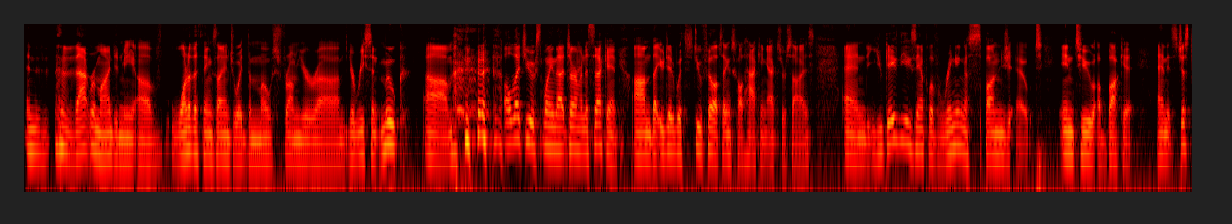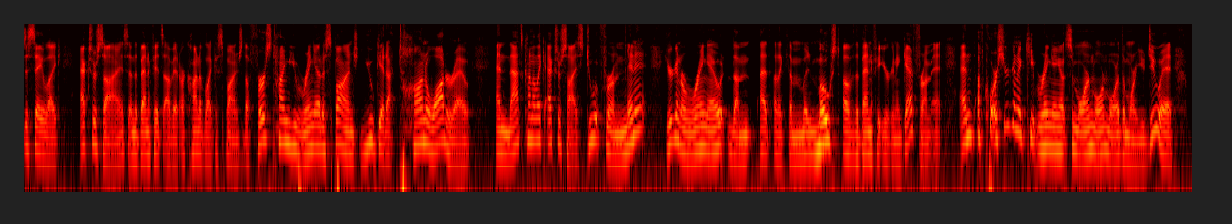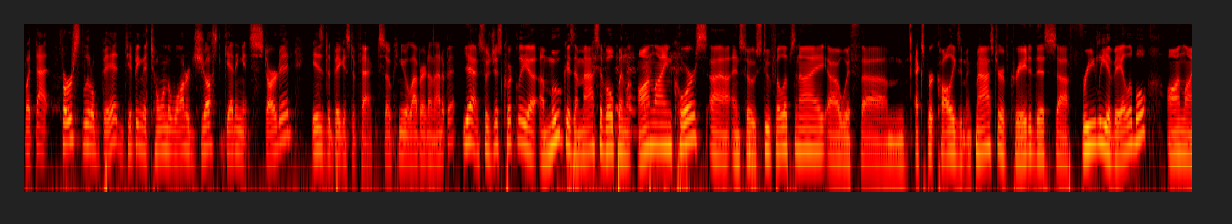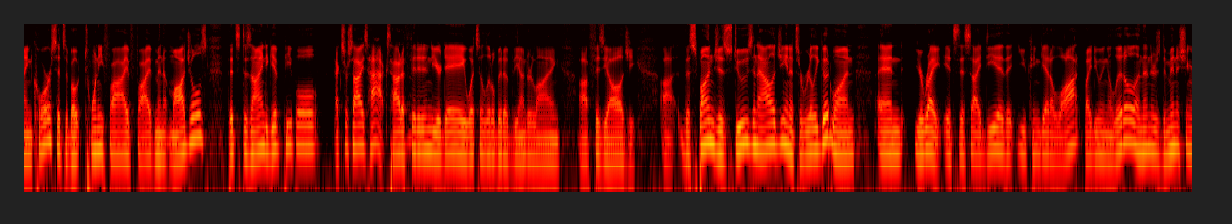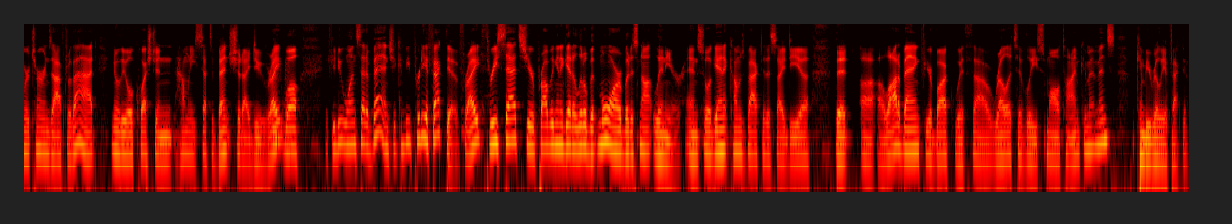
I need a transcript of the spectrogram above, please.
And that reminded me of one of the things I enjoyed the most from your uh, your recent MOOC. Um, I'll let you explain that term in a second. Um, that you did with Stu Phillips. I think it's called hacking exercise, and you gave the example of wringing a sponge out into a bucket. And it's just to say, like, exercise and the benefits of it are kind of like a sponge. The first time you wring out a sponge, you get a ton of water out, and that's kind of like exercise. Do it for a minute. You're gonna wring out the uh, like the most of the benefit you're gonna get from it, and of course you're gonna keep wringing out some more and more and more the more you do it. But that first little bit, dipping the toe in the water, just getting it started, is the biggest effect. So can you elaborate on that a bit? Yeah. So just quickly, uh, a MOOC is a massive open online course, uh, and so Stu Phillips and I, uh, with um, expert colleagues at McMaster, have created this uh, freely available online course. It's about 25 five five minute modules that's designed to give people exercise hacks, how to fit it into your day, what's a little bit of the underlying uh, physiology. Uh, the sponge is Stu's analogy, and it's a really good one. And you're right. It's this idea that you can get a lot by doing a little, and then there's diminishing returns after that. You know, the old question, how many sets of bench should I do, right? Mm-hmm. well, if you do one set of bench, it can be pretty effective, right? Three sets, you're probably going to get a little bit more, but it's not linear. And so, again, it comes back to this idea that uh, a lot of bang for your buck with uh, relatively small time commitments can be really effective.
